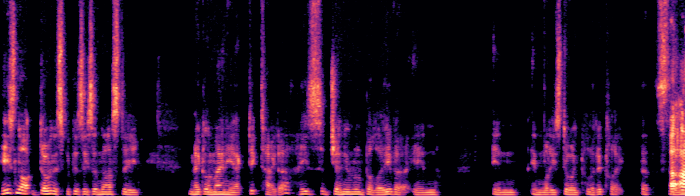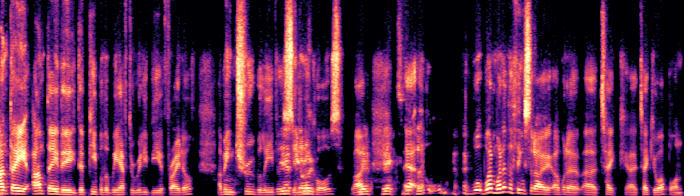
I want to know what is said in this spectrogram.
He's not doing this because he's a nasty megalomaniac dictator. He's a genuine believer in in in what he's doing politically. That's, uh, aren't they? Aren't they the the people that we have to really be afraid of? I mean, true believers yeah, in true. any cause, right? Yeah, yeah, exactly. uh, one one of the things that I, I want to uh, take uh, take you up on,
